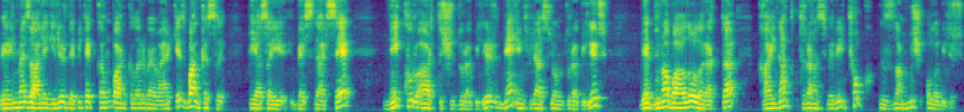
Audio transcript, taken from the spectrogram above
verilmez hale gelir de bir tek kamu bankaları ve Merkez Bankası piyasayı beslerse ne kur artışı durabilir ne enflasyon durabilir ve buna bağlı olarak da kaynak transferi çok hızlanmış olabilir.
